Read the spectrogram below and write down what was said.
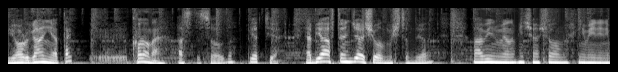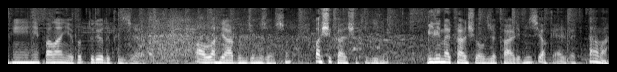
yorgan yatak e, korona hastası oldu. Yatıyor. Ya bir hafta önce aşı olmuştun diyorum. Ha bilmiyorum hiç aşı olmuş eminim falan yapıp duruyordu kızcağız. Allah yardımcımız olsun. Aşı karşıtı değilim. Bilime karşı olacak halimiz yok elbette ama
